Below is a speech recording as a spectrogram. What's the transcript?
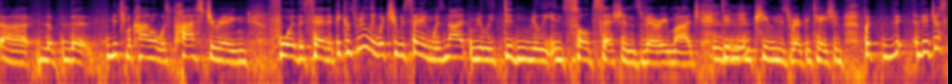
uh, the, the mitch mcconnell was posturing for the senate because really what she was saying was not really didn't really insult sessions very much didn't impugn his reputation but th- they're just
